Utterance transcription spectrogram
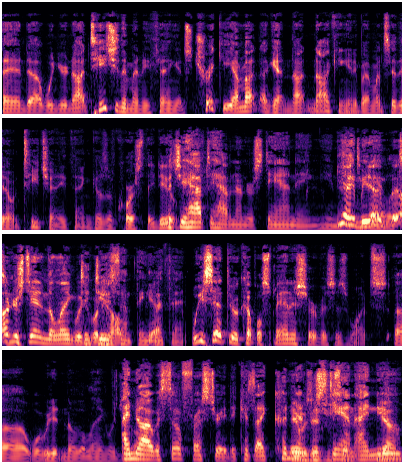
And uh, when you're not teaching them anything, it's tricky. I'm not again not knocking anybody. I'm not saying they don't teach anything because of course they do. but you have to have an understanding. You know, Yeah, I to mean, be uh, able to- understanding the language to would do help. something Yeah. with it. We sat through a couple Spanish services once uh, where we didn't know the language. I know all. I was so frustrated because I couldn't understand. I knew, Yeah.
